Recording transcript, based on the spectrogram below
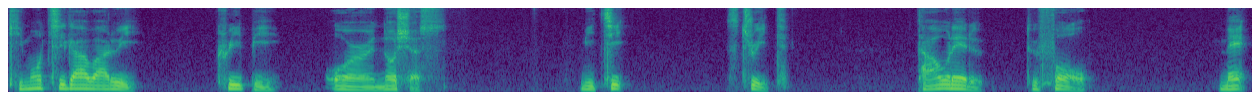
気持ちが悪い creepy or nauseous 道 street 倒れる to fall 目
